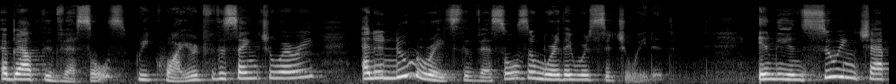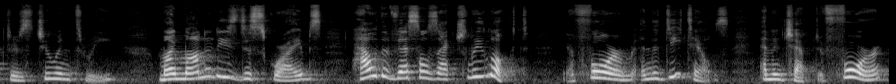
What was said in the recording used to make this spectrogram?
about the vessels required for the sanctuary and enumerates the vessels and where they were situated. In the ensuing chapters 2 and 3, Maimonides describes how the vessels actually looked, their form, and the details. And in chapter 4,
